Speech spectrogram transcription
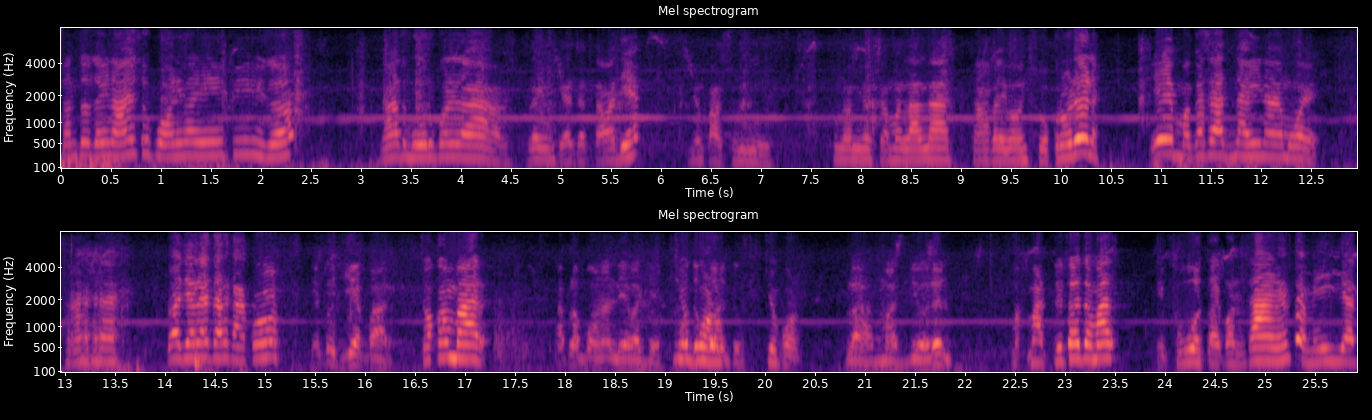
તમ તો જઈને આવ્યો છું પાણી વાળી પી છે. ના તો બોર ઉપર લઈને ઘેર જતા દે. ને પાછું શું નામ એનો ચમનલાલ ના આપણે છોકરો રહ્યો ને એ મગજ જ નહીં નામ હોય. તો જરા તાર કાકો. એ તો જે બાર. ચોકમ બાર? આપલા ભોણા લેવા જે. ભોણો? પેલા માધ્યો રે ને. થાય તમારે એ ફૂવો થાય પણ તાણે તમે યાર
